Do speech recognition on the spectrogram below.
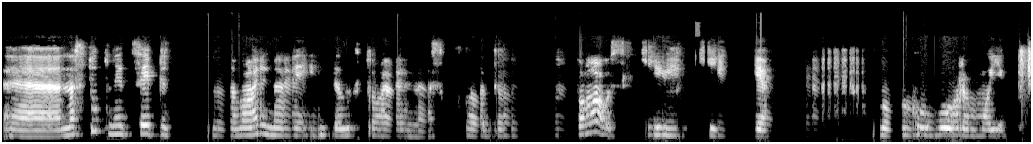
Е, наступне це пізнавальна інтелектуальна складова, оскільки ми говоримо, якщо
